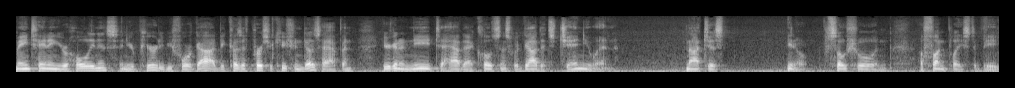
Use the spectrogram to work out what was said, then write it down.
maintaining your holiness and your purity before God because if persecution does happen, you're going to need to have that closeness with God that's genuine, not just you know, social and a fun place to be.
